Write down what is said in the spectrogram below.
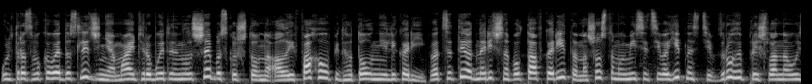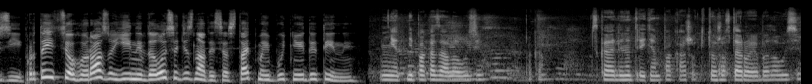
Ультразвукове дослідження мають робити не лише безкоштовно, але й фахово підготовлені лікарі. 21-річна полтавка Ріта на шостому місяці вагітності вдруге прийшла на УЗІ. Проте й цього разу їй не вдалося дізнатися стать майбутньої дитини. Ні, не показала УЗІ. пока. Сказали, на третьем покажут. Тоже второе было УЗИ.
